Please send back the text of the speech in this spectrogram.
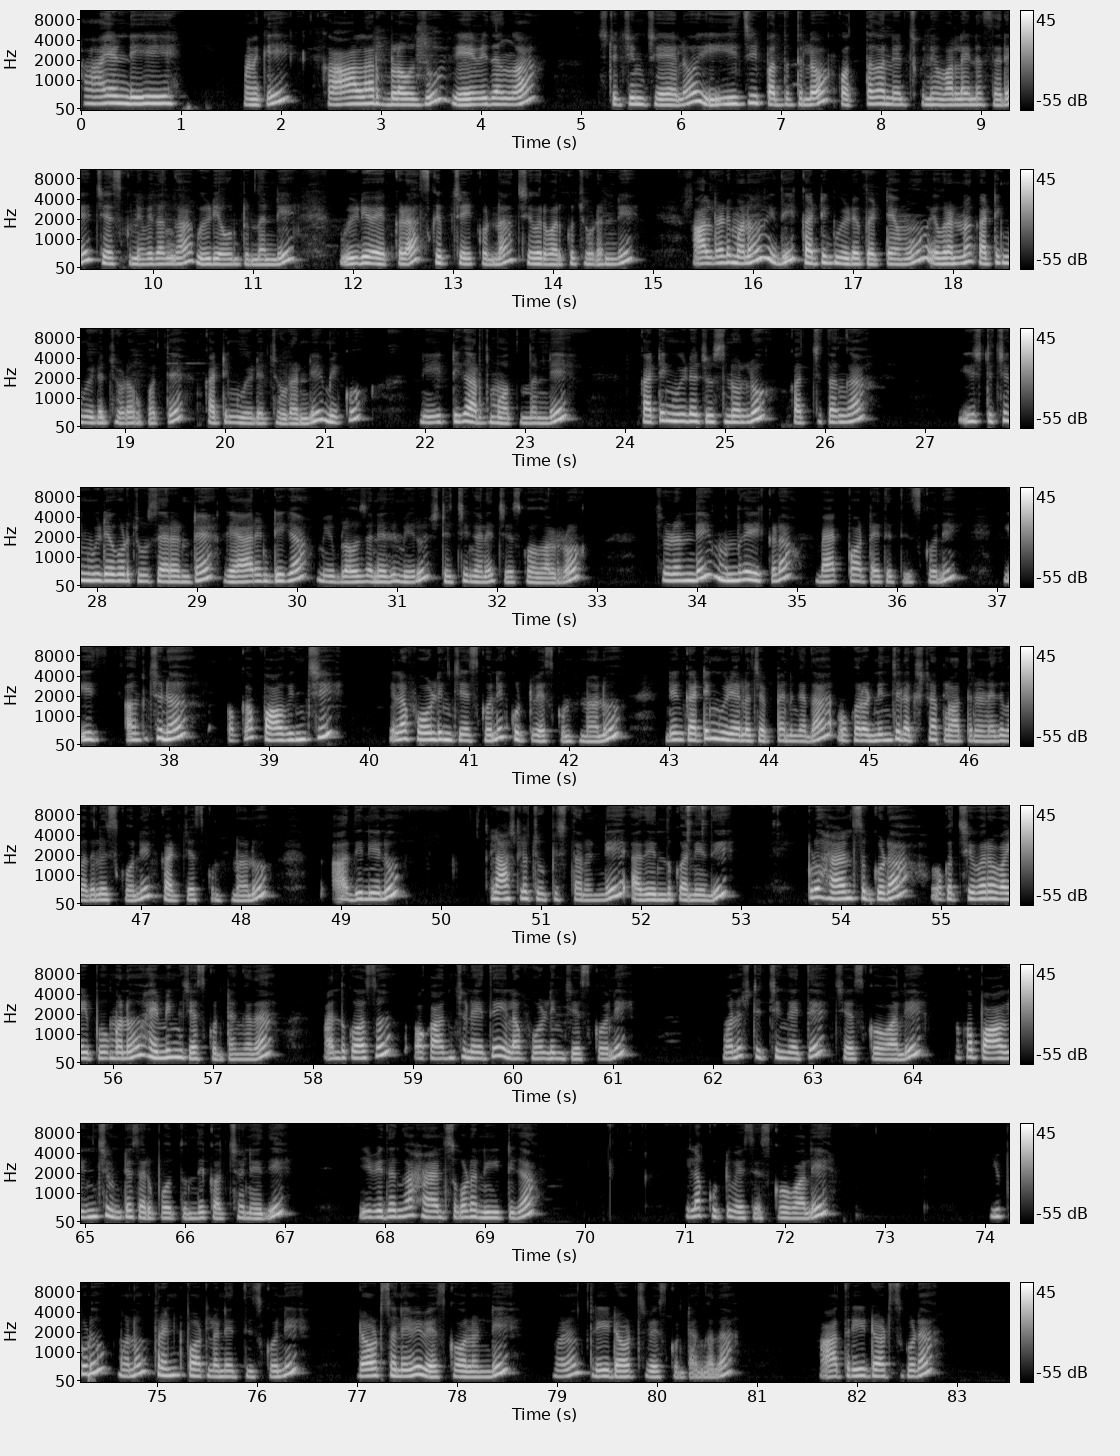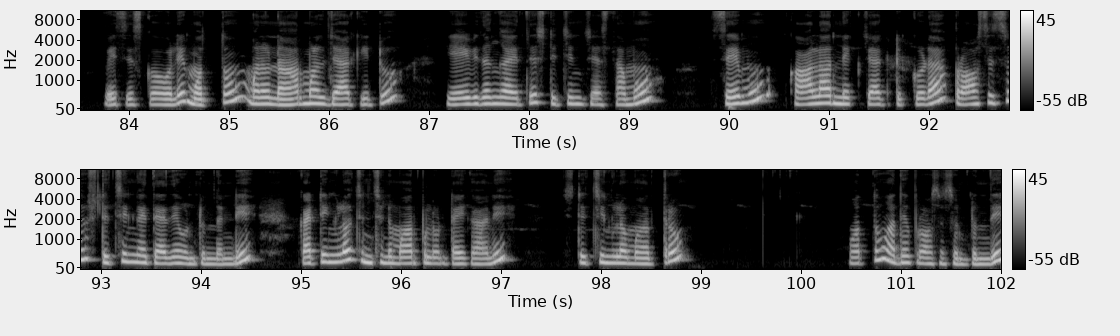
Hi అండి. మనకి caller blouse ఏ విధంగా స్టిచ్చింగ్ చేయాలో ఈజీ పద్ధతిలో కొత్తగా నేర్చుకునే వాళ్ళైనా సరే చేసుకునే విధంగా వీడియో ఉంటుందండి. వీడియో ఎక్కడ స్కిప్ చేయకుండా చివరి వరకు చూడండి. ఆల్రెడీ మనం ఇది కటింగ్ వీడియో పెట్టాము. ఎవరన్నా కటింగ్ వీడియో చూడకపోతే కటింగ్ వీడియో చూడండి. మీకు నీట్గా అర్థమవుతుందండి. కటింగ్ వీడియో చూసిన వాళ్ళు ఖచ్చితంగా ఈ స్టిచ్చింగ్ వీడియో కూడా చూసారంటే గ్యారంటీగా మీ బ్లౌజ్ అనేది మీరు స్టిచ్చింగ్ అనేది చేసుకోగలరు. చూడండి ముందుగా ఇక్కడ బ్యాక్ పార్ట్ అయితే తీసుకొని ఈ అంచున ఒక పావించి ఇలా ఫోల్డింగ్ చేసుకొని కుట్టు వేసుకుంటున్నాను. నేను కటింగ్ వీడియోలో చెప్పాను కదా ఒక రెండు ఇంచులు ఎక్స్ట్రా క్లాత్ అనేది వదిలేసుకొని కట్ చేసుకుంటున్నాను. అది నేను లాస్ట్లో చూపిస్తానండి అది ఎందుకు అనేది. ఇప్పుడు హ్యాండ్స్కి కూడా ఒక చివర వైపు మనం హెమ్మింగ్ చేసుకుంటాం కదా అందుకోసం ఒక అంచునైతే ఇలా ఫోల్డింగ్ చేసుకొని మనం స్టిచ్చింగ్ అయితే చేసుకోవాలి. ఒక పావు ఇంచు ఉంటే సరిపోతుంది ఖర్చు అనేది. ఈ విధంగా హ్యాండ్స్ కూడా నీట్గా ఇలా కుట్టు వేసేసుకోవాలి. ఇప్పుడు మనం ఫ్రంట్ పార్ట్లు అనేది తీసుకొని డాట్స్ అనేవి వేసుకోవాలండి. మనం త్రీ డాట్స్ వేసుకుంటాం కదా ఆ త్రీ డాట్స్ కూడా వేసేసుకోవాలి. మొత్తం మనం నార్మల్ జాకెట్ ఏ విధంగా అయితే స్టిచ్చింగ్ చేస్తామో సేమ్ కాలర్ నెక్ జాకెట్కి కూడా ప్రాసెస్ స్టిచ్చింగ్ అయితే అదే ఉంటుందండి. కటింగ్లో చిన్న చిన్న మార్పులు ఉంటాయి కానీ స్టిచ్చింగ్లో మాత్రం మొత్తం అదే ప్రాసెస్ ఉంటుంది.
